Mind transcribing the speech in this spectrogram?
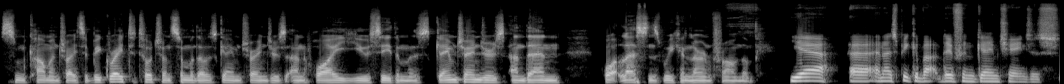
some common traits. It'd be great to touch on some of those game changers and why you see them as game changers, and then what lessons we can learn from them. Yeah, uh, and I speak about different game changers.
